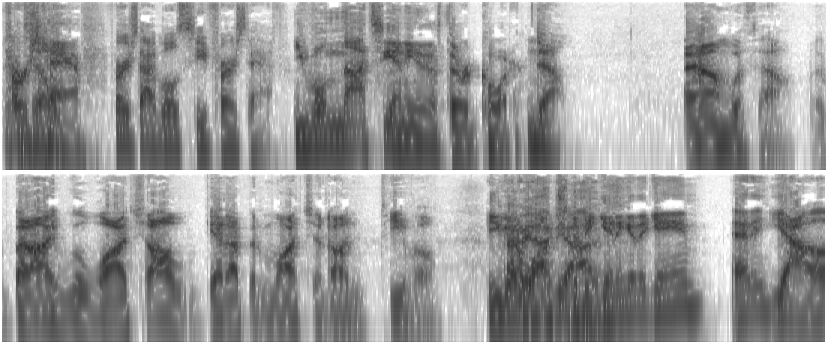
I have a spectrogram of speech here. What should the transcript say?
First half. First, I will see first half. You will not see any of the third quarter. No. And I'm with Al, but I will watch. I'll get up and watch it on TiVo. You going I to mean, I'll watch be the honest. beginning of the game, Eddie? Yeah,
